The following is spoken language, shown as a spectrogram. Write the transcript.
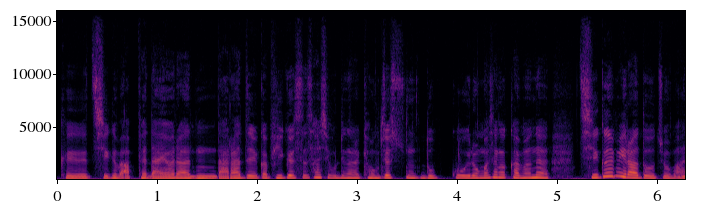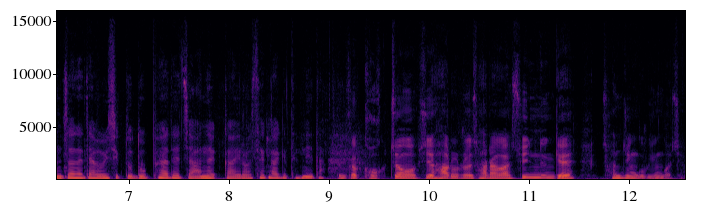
그 지금 앞에 나열한 나라들과 비교해서 사실 우리나라 경제 수준도 높고 이런 거 생각하면은 지금이라도 좀 안전에 대한 의식도 높여야 되지 않을까 이런 생각이 듭니다. 그러니까 걱정 없이 하루를 살아갈 수 있는 게 선진국인 거죠.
